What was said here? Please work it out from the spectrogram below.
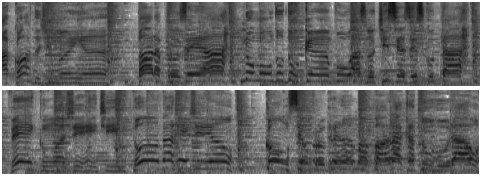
Acordo de manhã para prosear no mundo do campo, as notícias escutar. Vem com a gente em toda a região com o seu programa Paracatu Rural.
